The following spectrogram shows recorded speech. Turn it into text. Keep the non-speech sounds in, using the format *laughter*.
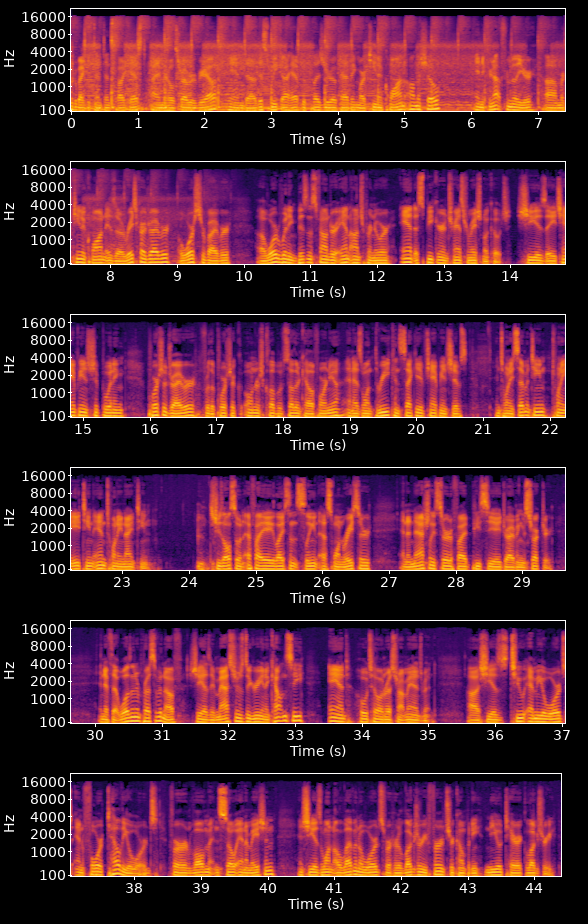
Welcome back to 1010's podcast. I'm your host, Robert Vierhout, and uh, this week I have the pleasure of having Martina Kwan on the show. And if you're not familiar, uh, Martina Kwan is a race car driver, a war survivor, award winning business founder and entrepreneur, and a speaker and transformational coach. She is a championship winning Porsche driver for the Porsche Owners Club of Southern California and has won three consecutive championships in 2017, 2018, and 2019. She's also an FIA licensed Saleen S1 racer and a nationally certified PCA driving instructor. And if that wasn't impressive enough, she has a master's degree in accountancy and hotel and restaurant management. Uh, she has two Emmy Awards and four Telly Awards for her involvement in So Animation, and she has won 11 awards for her luxury furniture company, Neoteric Luxury.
